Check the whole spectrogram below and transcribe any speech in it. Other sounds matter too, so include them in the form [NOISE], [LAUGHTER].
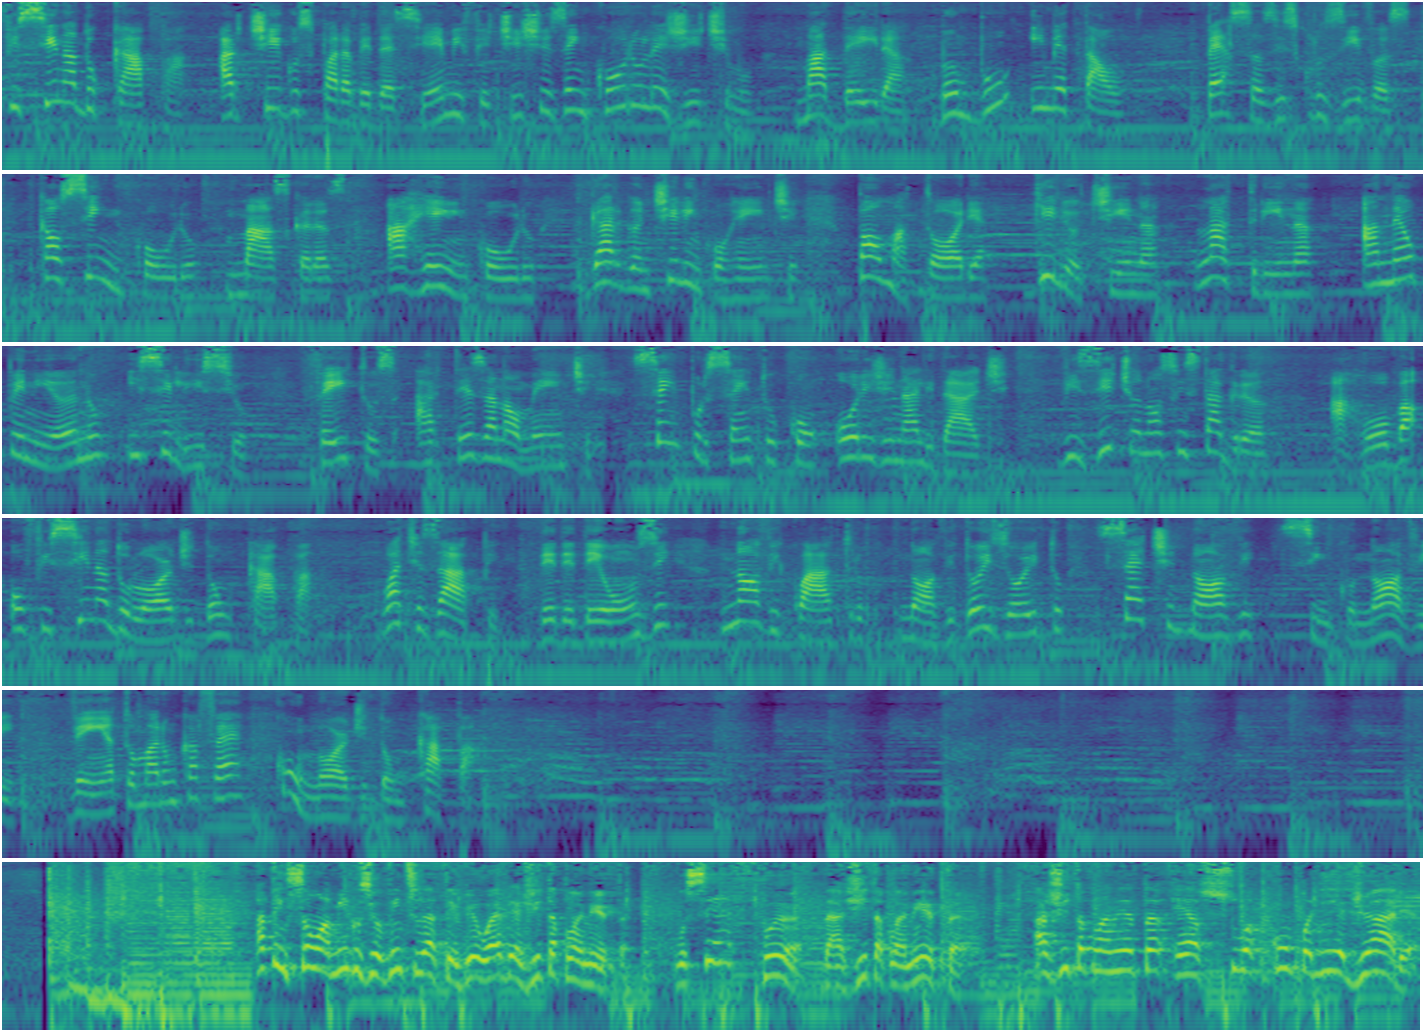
Oficina do Capa. Artigos para BDSM e fetiches em couro legítimo, madeira, bambu e metal. Peças exclusivas, calcinha em couro, máscaras, arreio em couro, gargantilha em corrente, palmatória, guilhotina, latrina, anel peniano e silício, feitos artesanalmente, 100% com originalidade. Visite o nosso Instagram, arroba Oficina do Lorde Dom Capa. WhatsApp DDD 11 94 928 7959. Venha tomar um café com o Lorde Dom Capa. Atenção, amigos e ouvintes da TV Web Agita Planeta. Você é fã da Agita Planeta? Agita Planeta é a sua companhia diária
